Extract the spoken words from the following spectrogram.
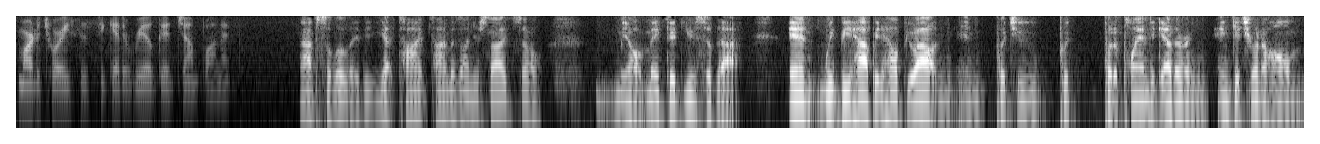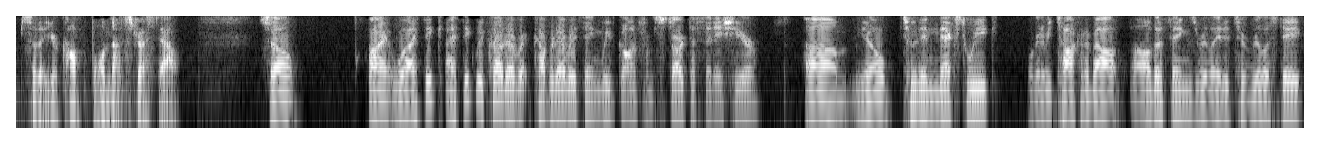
smarter choice is to get a real good jump on it. Absolutely, you got time. Time is on your side, so you know make good use of that, and we'd be happy to help you out and, and put you put put a plan together and, and get you in a home so that you're comfortable and not stressed out. So, all right. Well, I think I think we've covered every, covered everything. We've gone from start to finish here. Um, you know, tune in next week. We're going to be talking about other things related to real estate.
